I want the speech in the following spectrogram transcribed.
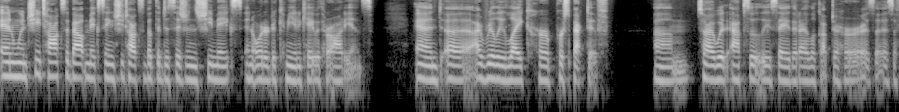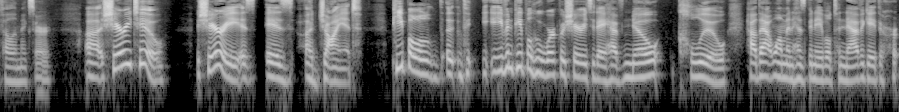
and when she talks about mixing, she talks about the decisions she makes in order to communicate with her audience, and uh, I really like her perspective. Um, so I would absolutely say that I look up to her as a, as a fellow mixer. Uh, Sherry too. Sherry is is a giant. People, even people who work with Sherry today, have no clue how that woman has been able to navigate the, her,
